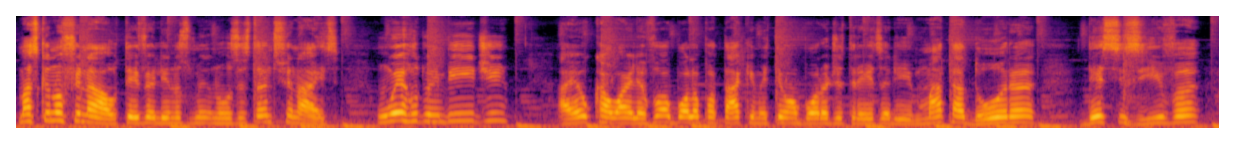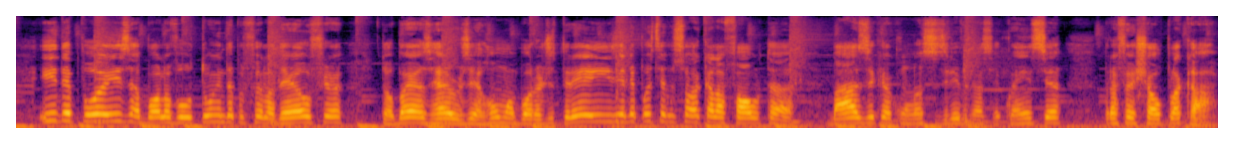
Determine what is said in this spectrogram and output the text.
mas que no final teve ali nos, nos instantes finais um erro do Embiid, aí o Kawhi levou a bola para o ataque e meteu uma bola de três ali matadora, decisiva, e depois a bola voltou ainda para o. Tobias Harris errou uma bola de três. E depois teve só aquela falta básica com lances livres na sequência para fechar o placar.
